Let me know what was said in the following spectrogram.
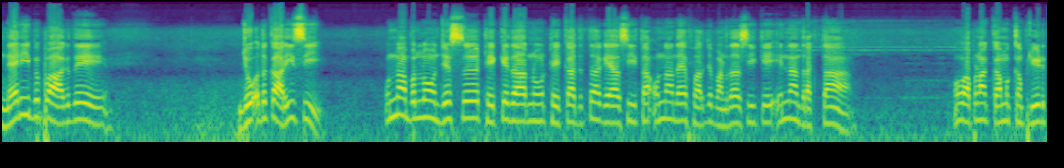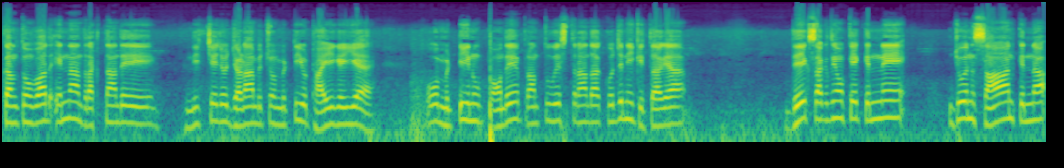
ਨਹਿਰੀ ਵਿਭਾਗ ਦੇ ਜੋ ਅਧਿਕਾਰੀ ਸੀ, ਉਹਨਾਂ ਵੱਲੋਂ ਜਿਸ ਠੇਕੇਦਾਰ ਨੂੰ ਠੇਕਾ ਦਿੱਤਾ ਗਿਆ ਸੀ, ਤਾਂ ਉਹਨਾਂ ਦਾ ਇਹ ਫਰਜ਼ ਬਣਦਾ ਸੀ ਕਿ ਇਹਨਾਂ ਦਰਖਤਾਂ ਉਹ ਆਪਣਾ ਕੰਮ ਕੰਪਲੀਟ ਕਰਨ ਤੋਂ ਬਾਅਦ ਇਹਨਾਂ ਦਰਖਤਾਂ ਦੇ ਨੀਚੇ ਜੋ ਜੜਾਂ ਵਿੱਚੋਂ ਮਿੱਟੀ ਉਠਾਈ ਗਈ ਹੈ, ਉਹ ਮਿੱਟੀ ਨੂੰ ਪਾਉਂਦੇ, ਪਰੰਤੂ ਇਸ ਤਰ੍ਹਾਂ ਦਾ ਕੁਝ ਨਹੀਂ ਕੀਤਾ ਗਿਆ। ਦੇਖ ਸਕਦੇ ਹੋ ਕਿ ਕਿੰਨੇ ਜੋ ਇਨਸਾਨ ਕਿੰਨਾ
